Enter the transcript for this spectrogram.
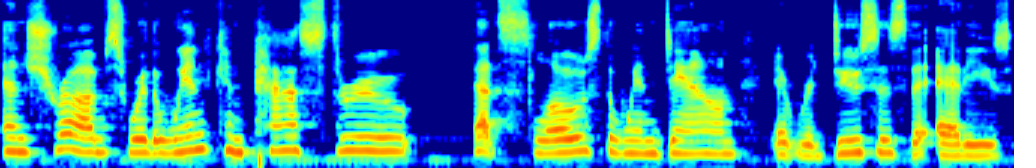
and shrubs where the wind can pass through, that slows the wind down, it reduces the eddies,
